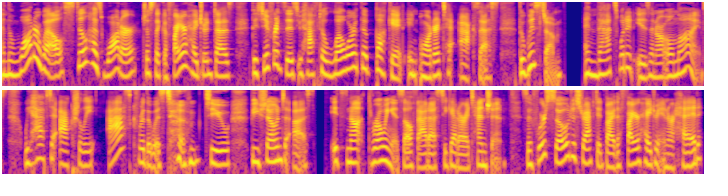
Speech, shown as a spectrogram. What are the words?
And the water well still has water, just like a fire hydrant does. The difference is you have to lower the bucket in order to access the wisdom. And that's what it is in our own lives. We have to actually ask for the wisdom to be shown to us it's not throwing itself at us to get our attention. So if we're so distracted by the fire hydrant in our head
